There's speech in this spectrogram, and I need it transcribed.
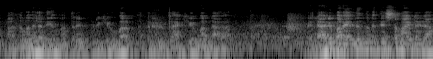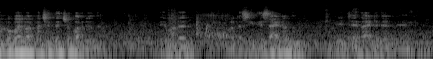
അപ്പം അന്ന് മുതൽ അദ്ദേഹം അത്രയും ഒരു ഹ്യൂമർ അത്രയും ഒരു ബ്ലാക്ക് ഹ്യൂമറിന്റെ ആളാണ്. എല്ലാവരും പറയുന്ന നിന്ന് വ്യത്യസ്തമായിട്ട് രാംഗോപാൽ വർമ്മ ചിന്തിച്ചു പറഞ്ഞു എന്നാണ് അദ്ദേഹം അത് വളരെ സീരിയസ് ആയിട്ടൊന്നും ട്രീറ്റ് ചെയ്തതായിട്ട് ഞാൻ വിചാരിക്കുന്നില്ല.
